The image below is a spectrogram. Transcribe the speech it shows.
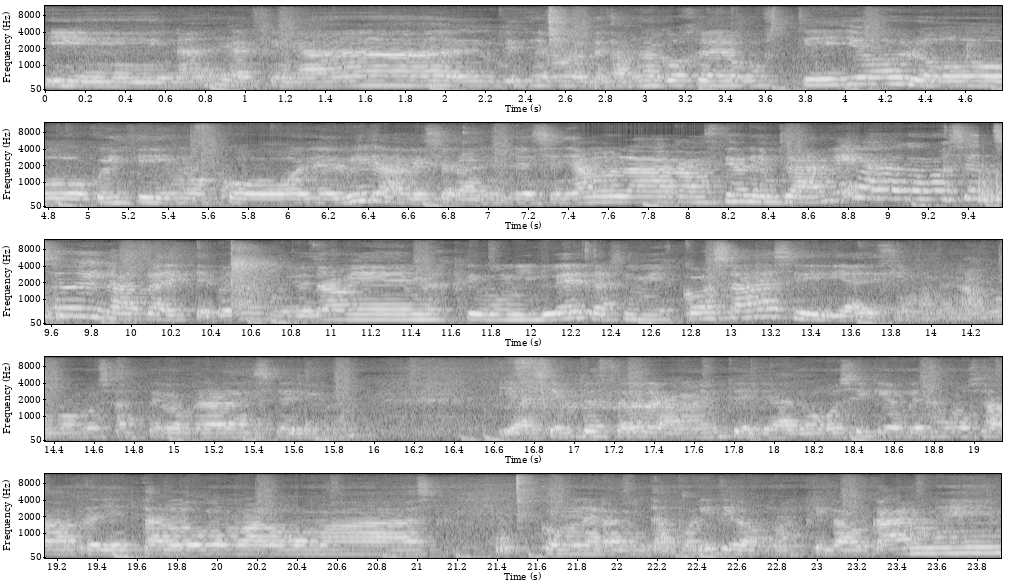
Y nada, y al final empezamos a coger el gustillo, luego coincidimos con Elvira, que se la, le enseñamos la canción en plan, mira lo que hemos hecho, y la otra dice, coño, pues yo también me escribo mis letras y mis cosas, y ya dijimos, venga, pues vamos a hacerlo, pero ahora en serio, ¿no? Y así empezó realmente, ya luego sí que empezamos a proyectarlo como algo más, como una herramienta política, como ha explicado Carmen,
